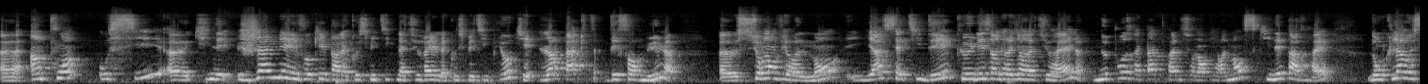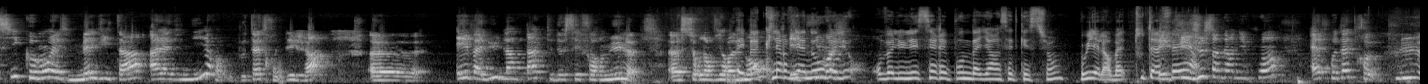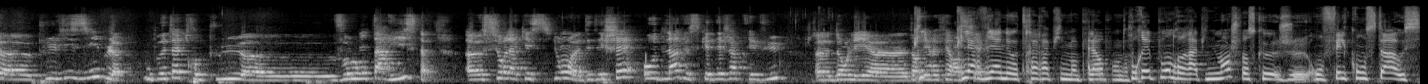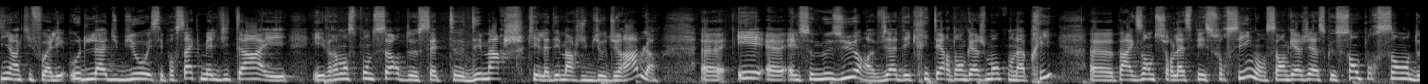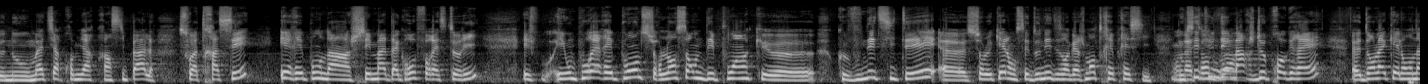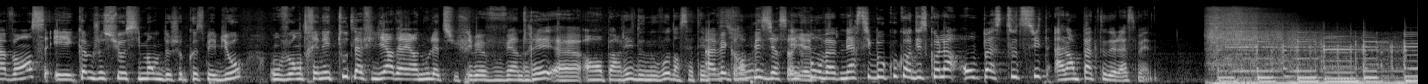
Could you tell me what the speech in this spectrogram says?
un point aussi qui n'est jamais évoqué par la cosmétique naturelle, la cosmétique bio, qui est l'impact des formules sur l'environnement. Il y a cette idée que les ingrédients naturels ne poseraient pas de problème sur l'environnement, ce qui n'est pas vrai. Donc là aussi, comment est Melvita à l'avenir, ou peut-être déjà, évalue l'impact de ces formules euh, sur l'environnement. Eh ben, Claire Viano, on, va lui, laisser répondre d'ailleurs à cette question. Oui, alors bah, tout à fait. Et puis juste un dernier point, être peut-être plus, euh, plus lisible ou peut-être plus euh, volontariste sur la question des déchets au-delà de ce qui est déjà prévu dans les, euh, dans les référentiels. Claire Viano, très rapidement pour répondre. Pour répondre rapidement, je pense que je, on fait le constat aussi hein, qu'il faut aller au-delà du bio et c'est pour ça que Melvita est, est, vraiment sponsor de cette démarche qui est la démarche du bio durable euh, et elle se mesure via des critères d'engagement qu'on a pris. par exemple, sur l'aspect sourcing, on s'est engagé à ce que 100% de nos matières premières principales soient tracées et répondre à un schéma d'agroforesterie. Et, et, on pourrait répondre sur l'ensemble des points que, que vous venez de citer, euh, sur lesquels on s'est donné des engagements très précis. Donc c'est une démarche de progrès euh, dans laquelle on avance. Et comme je suis aussi membre de Cosme Bio, on veut entraîner toute la filière derrière nous là-dessus. Et eh bien vous viendrez euh, en parler de nouveau dans cette émission. Avec grand plaisir, Et on va, merci beaucoup Candice Colin. On passe tout de suite à l'impact de la semaine.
